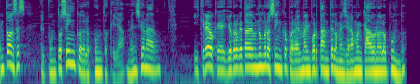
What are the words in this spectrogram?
Entonces, el punto 5 de los puntos que ya mencionaron, y creo que yo creo que está en un número 5, pero es el más importante, lo mencionamos en cada uno de los puntos,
